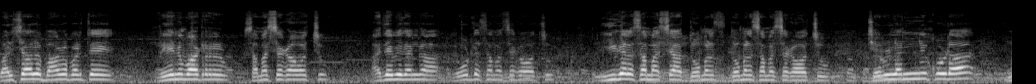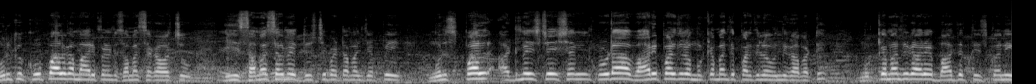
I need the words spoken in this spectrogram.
వర్షాలు బాగా పడితే రెయిన్ వాటర్ సమస్య కావచ్చు అదేవిధంగా రోడ్ల సమస్య కావచ్చు ఈగల సమస్య దోమల దోమల సమస్య కావచ్చు చెరువులన్నీ కూడా మురికి కూపాలుగా మారిపోయిన సమస్య కావచ్చు. ఈ సమస్యల మీద దృష్టి పెట్టమని చెప్పి మున్సిపల్ అడ్మినిస్ట్రేషన్ కూడా వారి పరిధిలో ముఖ్యమంత్రి పరిధిలో ఉంది కాబట్టి ముఖ్యమంత్రి గారే బాధ్యత తీసుకొని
